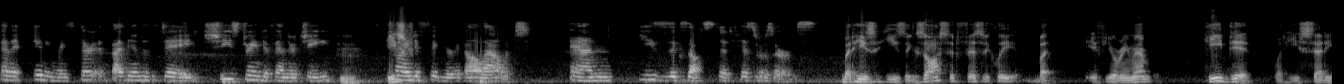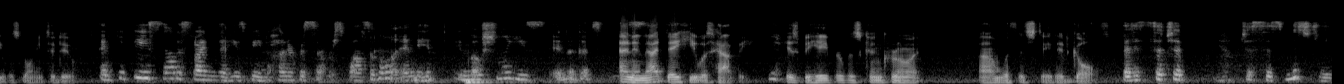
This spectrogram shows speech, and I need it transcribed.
And it, anyways, by the end of the day, she's drained of energy hmm. He's, trying to figure it all out, and he's exhausted his reserves. but he's he's exhausted physically. But if you remember, he did what he said he was going to do. And to be satisfying that he's being 100% responsible, and he, emotionally, he's in a good space. And in that day, he was happy. Yeah. His behavior was congruent um, with his stated goals. but it's such a you know just this mystery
